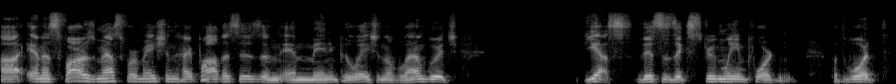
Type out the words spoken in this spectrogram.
Uh, and as far as mass formation hypothesis and, and manipulation of language, yes, this is extremely important. But what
